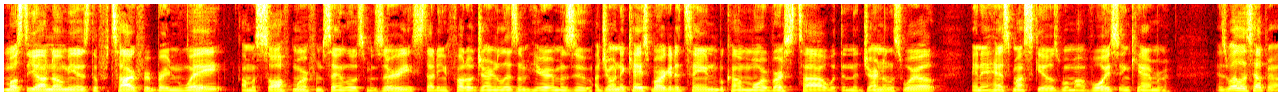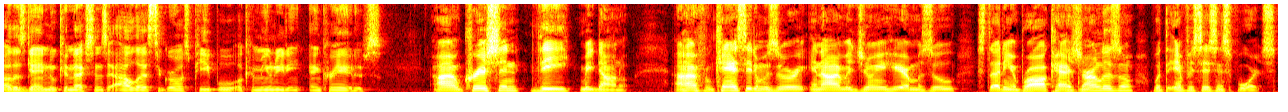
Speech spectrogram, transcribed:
Most of y'all know me as the photographer Braden Wade. I'm a sophomore from St. Louis, Missouri, studying photojournalism here at Mizzou. I joined the case marketing team to become more versatile within the journalist world and enhance my skills with my voice and camera, as well as helping others gain new connections and outlets to grow as people, a community, and creatives. I am Christian the McDonald. I am from Kansas City, Missouri, and I am a junior here at Mizzou studying broadcast journalism with the emphasis in sports.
